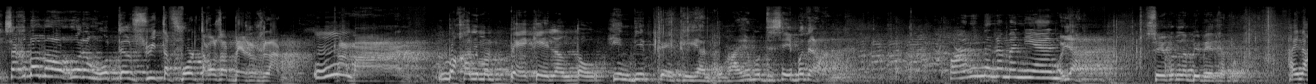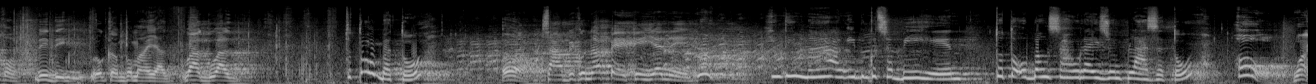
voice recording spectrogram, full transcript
Saan ka ba makakuha ng hotel suite na 4,000 pesos lang? Come on! Baka naman peke lang to. Hindi peke yan. Kung ayaw mo, di sa iba na lang. Paano na naman yan? O yan, sa'yo ko na lang bibenta to. Ay nako, Didi, huwag kang pumayag. Wag, wag. Totoo ba to? Oh, sabi ko na peke yan eh. Hindi ma, ang ibig ko sabihin, totoo bang sa Horizon Plaza to? Oh, why?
